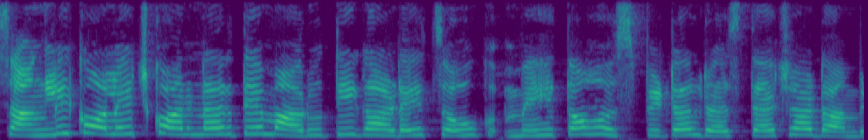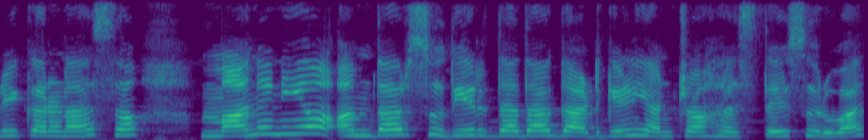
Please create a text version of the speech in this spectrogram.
Sangli college corner ते मारुती गाडे चौक मेहता हॉस्पिटल रस्त्याच्या डांबरीकरणास माननीय आमदार सुधीरदादा गाडगीळ यांच्या हस्ते सुरुवात.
